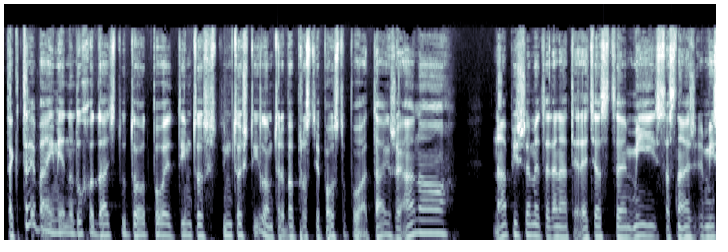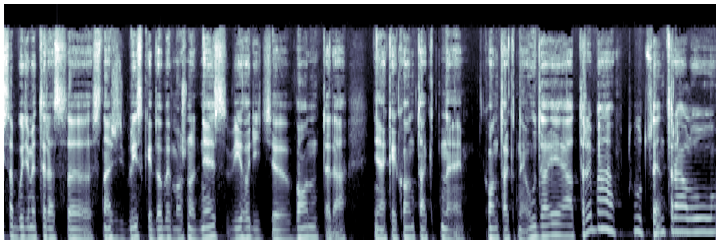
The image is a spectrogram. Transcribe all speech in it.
tak treba im jednoducho dať túto odpoveď týmto, týmto štýlom. Treba proste postupovať tak, že áno, napíšeme teda na tie reťazce, my sa, snaž, my sa budeme teraz e, snažiť v blízkej dobe, možno dnes, vyhodiť e, von teda nejaké kontaktné kontaktné údaje a treba tú centrálu e,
